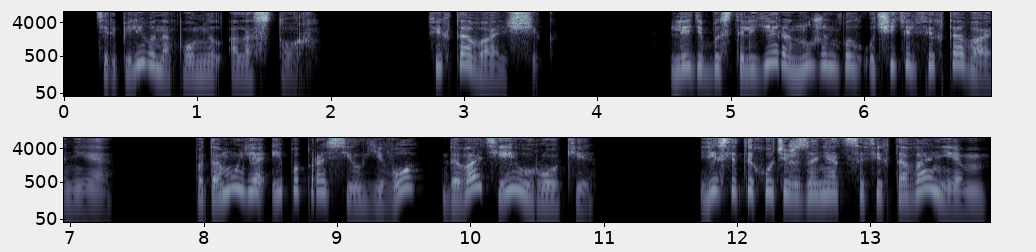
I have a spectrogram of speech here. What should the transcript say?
— терпеливо напомнил Аластор. «Фехтовальщик. Леди Бастельера нужен был учитель фехтования, Потому я и попросил его давать ей уроки. Если ты хочешь заняться фехтованием,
